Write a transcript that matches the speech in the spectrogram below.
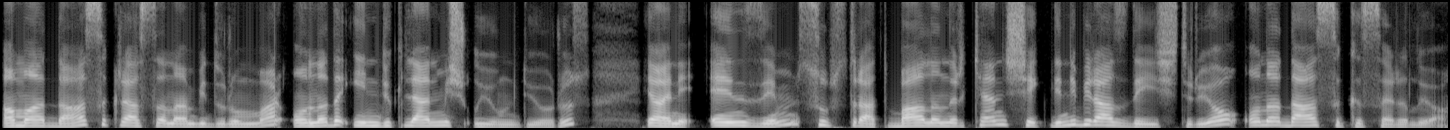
ama daha sık rastlanan bir durum var. Ona da indüklenmiş uyum diyoruz. Yani enzim substrat bağlanırken şeklini biraz değiştiriyor. Ona daha sıkı sarılıyor.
